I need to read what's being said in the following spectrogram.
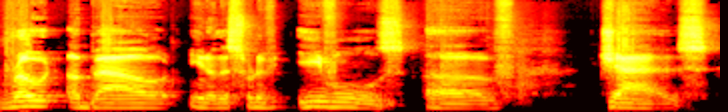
wrote about, you know, the sort of evils of jazz.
